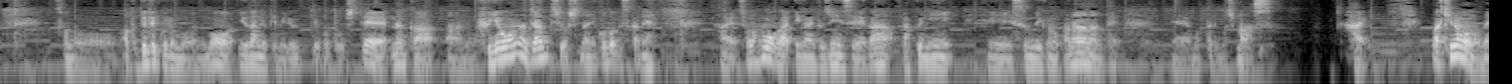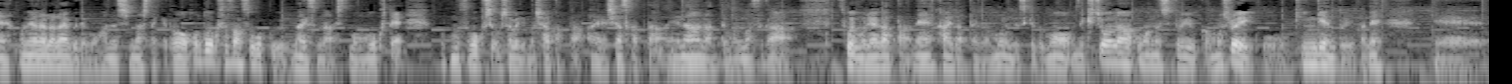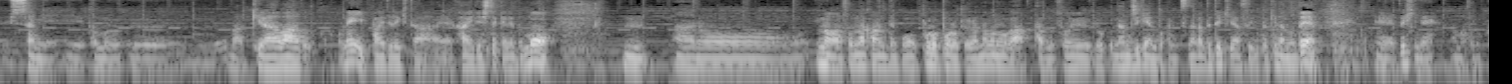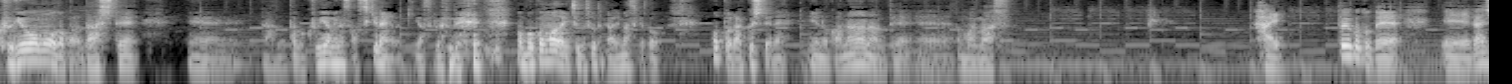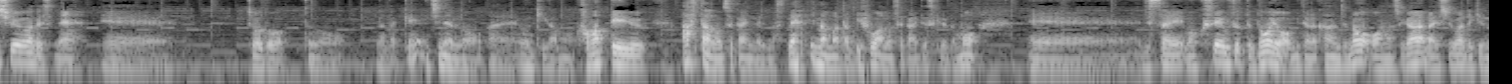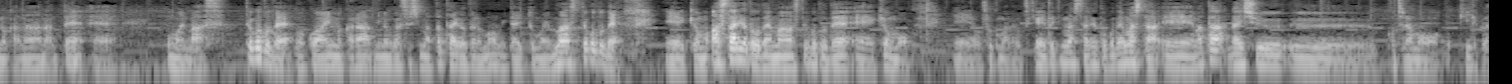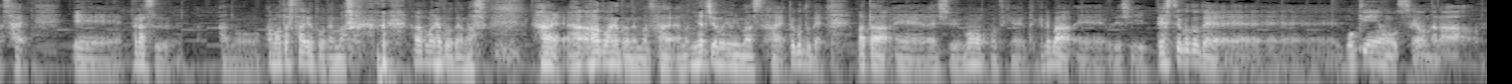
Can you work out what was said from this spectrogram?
その、あと出てくるものにも委ねてみるっていうことをして、なんか、あの、不要なジャッジをしないことですかね。はい。その方が意外と人生が楽に、えー、進んでいくのかななんてえー、思ったりもします。はい。まあ、昨日のね、ホニャララライブでもお話ししましたけど、本当奥さんすごくナイスな質問も多くて、僕もすごくおしゃべりもしやかった、えー、しやすかった、えー、なーなんて思いますが、すごい盛り上がったね、回だったような思うんですけども、で貴重なお話というか、面白い、こう、金言というかね、えー、下に飛む、まあ、キラーワードとかもね、いっぱい出てきた回でしたけれども、うん、あのー、今はそんな感じでこうポロポロといろんなものが多分そういう何次元とかにつなが出てきやすい時なので、えー、ぜひね、まあ、その苦行モードから出して、えー、あの、多分首は皆さん好きなような気がするんで まあ僕もまだ一部そういう時ありますけど、もっと楽してね、いいのかななんて、えー、思います。はい。ということで、えー、来週はですね、えー、ちょうど、その、なんだっけ ?1 年の、えー、運気がもう変わっているアフターの世界になりますね。今またビフォアの世界ですけれども、えー、実際木星移ってどうよみたいな感じのお話が来週はできるのかななんて、えー、思います。ということで、僕は今から見逃してしまった大河ドラマを見たいと思います。ということで、えー、今日も明日ありがとうございます。ということで、えー、今日も、えー、遅くまでお付き合いいただきましてありがとうございました。え、また来週、こちらも聞いてください。え、プラス、あの、あ、またスターありがとうございます。ハートもありがとうございます。はい。ハートもありがとうございます。はい。あの、ニナチューも読みます。はい。ということで、また、えー、来週もお付き合いいただければ、えー、嬉しいです。ということで、えー、ごきげんよう。さようなら。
